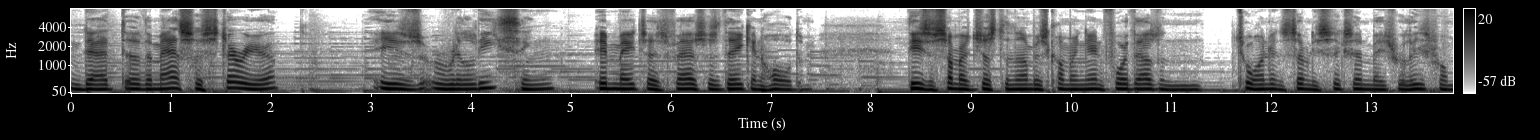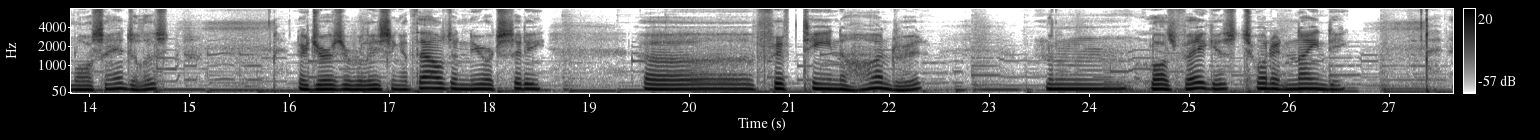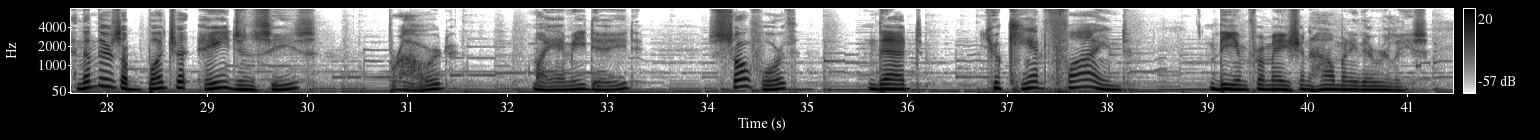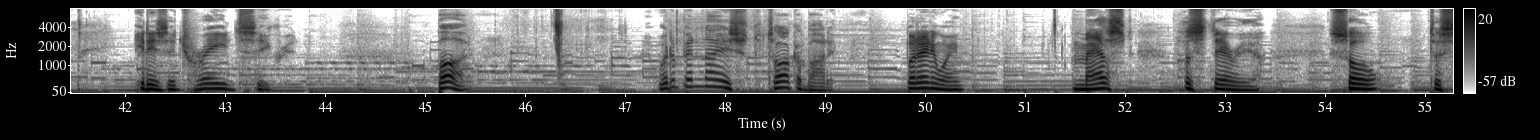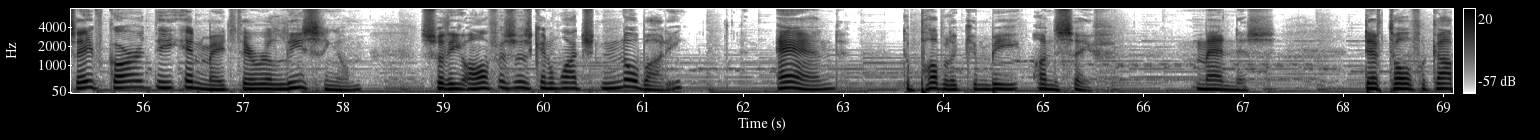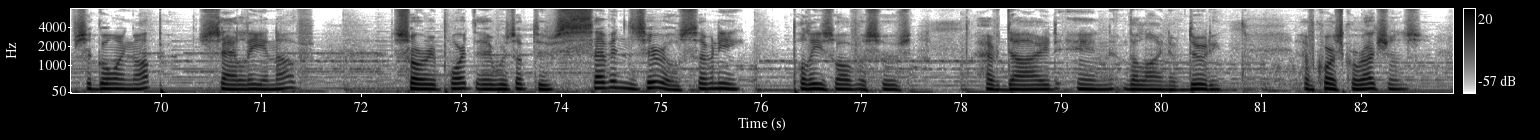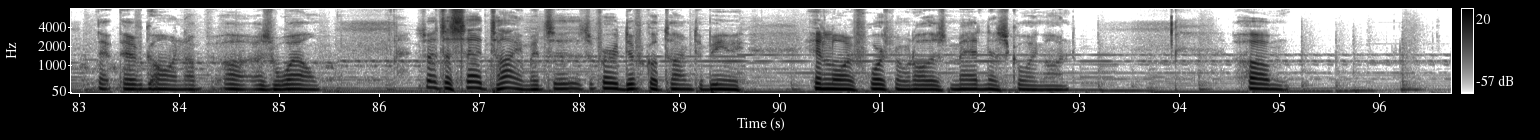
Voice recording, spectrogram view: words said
that uh, the mass hysteria is releasing inmates as fast as they can hold them. These are some of just the numbers coming in 4,276 inmates released from Los Angeles. New Jersey releasing 1,000. New York City, uh, 1,500. Mm, Las Vegas, 290. And then there's a bunch of agencies, Broward, Miami Dade, so forth, that you can't find the information how many they release. It is a trade secret. But it would have been nice to talk about it. But anyway, mass hysteria. So, to safeguard the inmates, they're releasing them so the officers can watch nobody and the public can be unsafe. Madness. Death toll for cops are going up, sadly enough. Saw a report that it was up to 70, 70 police officers have died in the line of duty. Of course, corrections that they've gone up uh, as well. So it's a sad time. It's a, it's a very difficult time to be in law enforcement with all this madness going on. Um,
